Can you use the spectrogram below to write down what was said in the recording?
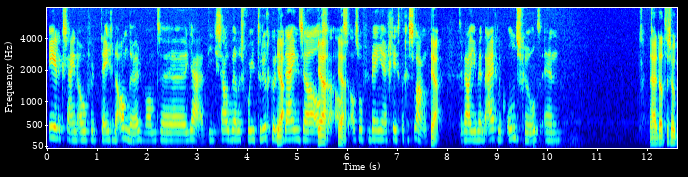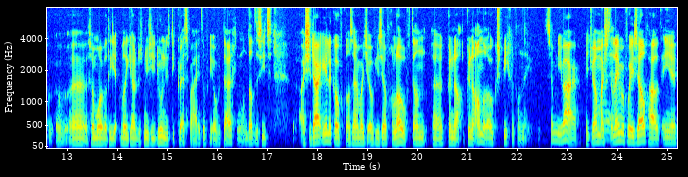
eerlijk zijn over tegen de ander. Want eh, ja, die zou wel eens voor je terug kunnen Ja. deinzen als, Ja, als, alsof ben je een giftige slang. Terwijl je bent eigenlijk onschuld en Nou, dat is ook eh, zo mooi wat ik, wat ik jou dus nu zie doen, is die kwetsbaarheid over die overtuiging. Want dat is iets, als je daar eerlijk over kan zijn wat je over jezelf gelooft, dan eh, kunnen, kunnen anderen ook spiegelen van nee, dat is helemaal niet waar. Weet je wel, maar als je Oh, het alleen maar voor jezelf houdt en je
